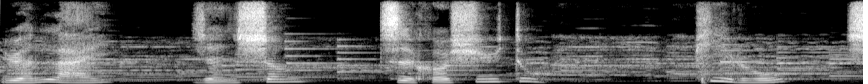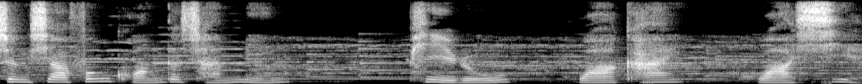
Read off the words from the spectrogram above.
原来人生只合虚度，譬如盛夏疯狂的蝉鸣，譬如花开花谢，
